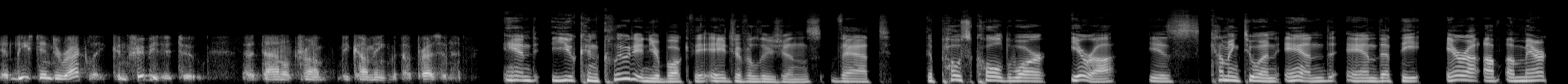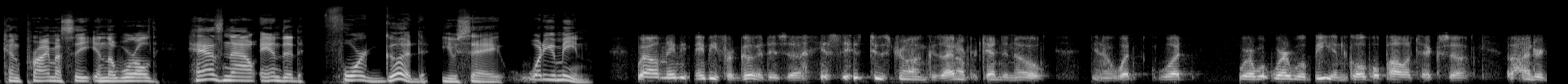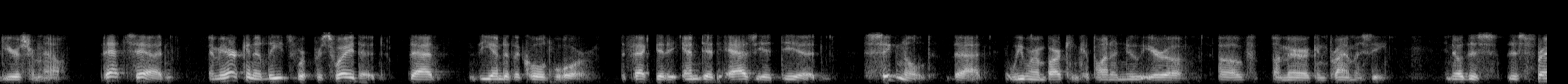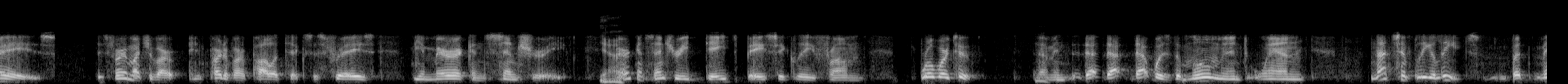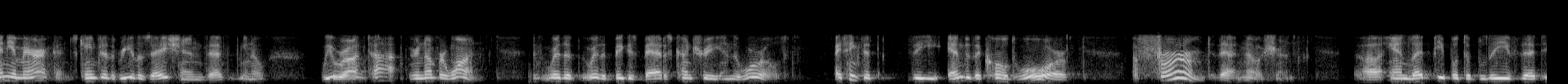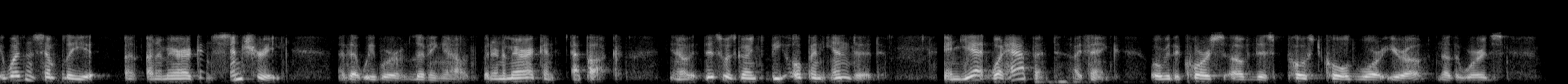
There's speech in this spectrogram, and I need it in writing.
at least indirectly, contributed to uh, Donald Trump becoming a president. And you conclude in your book, The Age of Illusions, that the post Cold War era is coming to an end and that the era of American primacy in the world has now ended for good, you say. What do you mean? Well, maybe maybe for good is uh, is, is too strong because I don't pretend to know, you know, what what where where we'll be in global politics uh, a uh, hundred years from now. That said, American elites were persuaded that the end of the Cold War, the fact that it ended as it did, signaled that we were embarking upon a new era of American primacy. You know, this this phrase, it's very much of our part of our politics. This phrase, the American century. Yeah. American century dates basically from World War II. Mm-hmm. I mean, that that that was the moment when not simply elites, but many Americans came to the realization that you know we were on top. We we're number one. We're the we're the biggest, baddest country in the world. I think that the end of the Cold War affirmed that notion uh, and led people to believe that it wasn't simply a, an American century that we were living out, but an American epoch. You know, this was going to be open ended. And yet, what happened, I think, over the course of this post Cold War era, in other words,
